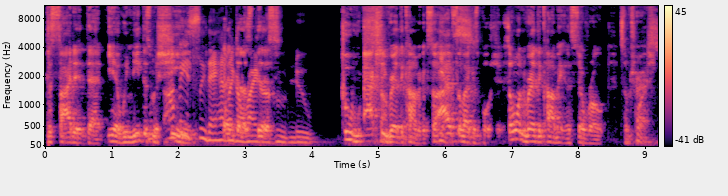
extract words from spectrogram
decided that yeah, we need this machine Obviously, they had like a writer this. who knew. who actually read the comic. So I Yes. feel like it's bullshit. Someone read the comic and still wrote some Of trash.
